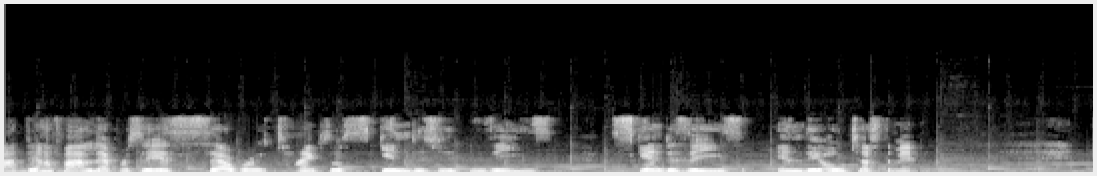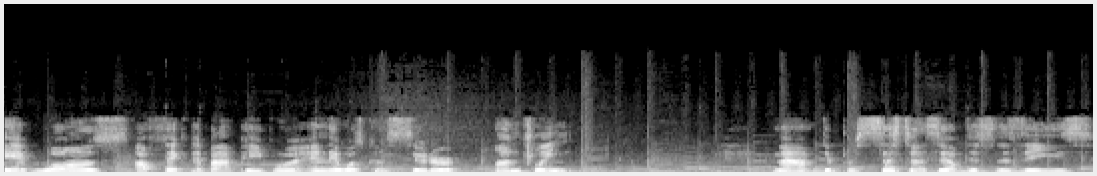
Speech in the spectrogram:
identify leprosy as several types of skin disease, skin disease in the Old Testament it was affected by people and it was considered unclean. Now, the persistency of this disease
